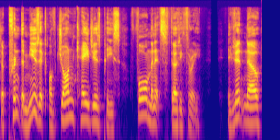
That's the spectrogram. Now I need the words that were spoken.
to print the music of John Cage's piece 4 minutes 33. If you didn't know,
